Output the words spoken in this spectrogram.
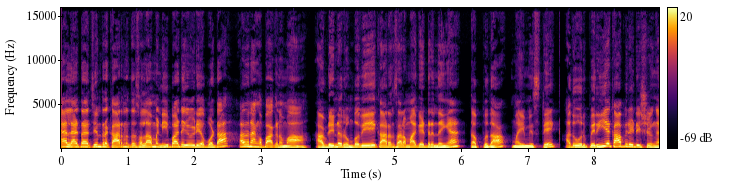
ஏன் லேட் ஆச்சுன்ற காரணத்தை சொல்லாம நீ பாட்டுக்கு வீடியோ போட்டா அதை நாங்க பார்க்கணுமா? அப்படின்னு ரொம்பவே காரசாரமா கேட்டிருந்தீங்க. தப்பு தான் மை மிஸ்டேக் அது ஒரு பெரிய காப்பிரைட் இஷ்யூங்க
